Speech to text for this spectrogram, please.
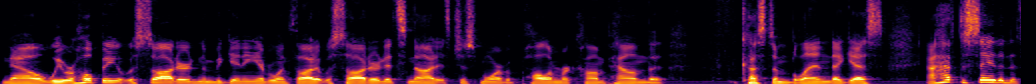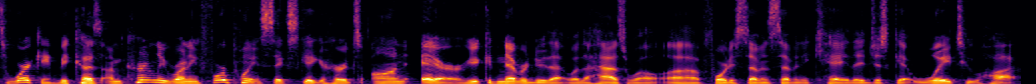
Now, we were hoping it was soldered. In the beginning, everyone thought it was soldered. It's not. It's just more of a polymer compound. The custom blend, I guess. I have to say that it's working because I'm currently running 4.6 gigahertz on air. You could never do that with a Haswell uh, 4770K. They just get way too hot.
